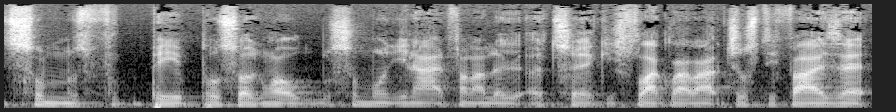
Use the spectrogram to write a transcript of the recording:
some people talking about someone United fan had a, a Turkish flag like that justifies it.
